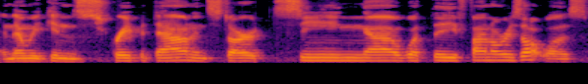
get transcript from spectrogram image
and then we can scrape it down and start seeing uh, what the final result was.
